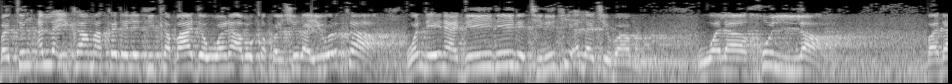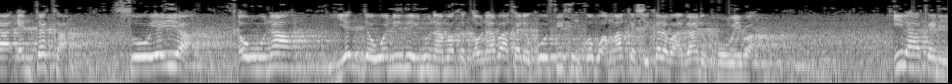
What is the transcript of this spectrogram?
Batun Allah ikama ka da laifi ka ba da wani abu ka fanshi rayuwarka wanda yana daidai da ciniki Allah ce babu. Wala khulla badaɗantaka soyayya ƙauna yadda wani zai nuna maka ƙauna ba ka da ko sisin kwabo amma ka shekara ba a gane komai ba. Ila haka ne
